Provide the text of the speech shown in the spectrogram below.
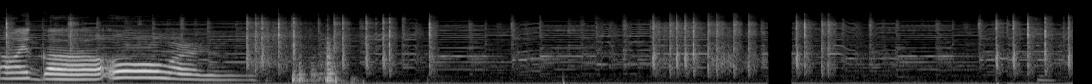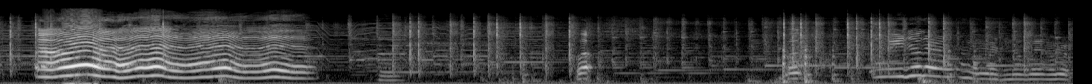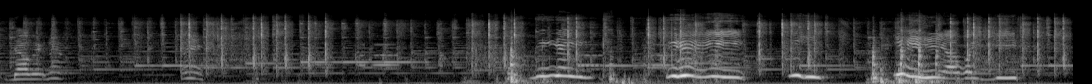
Oh my god, oh my What? What? Nghĩ trước đây nó không được được về nó được đầu về nữa. Đây.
